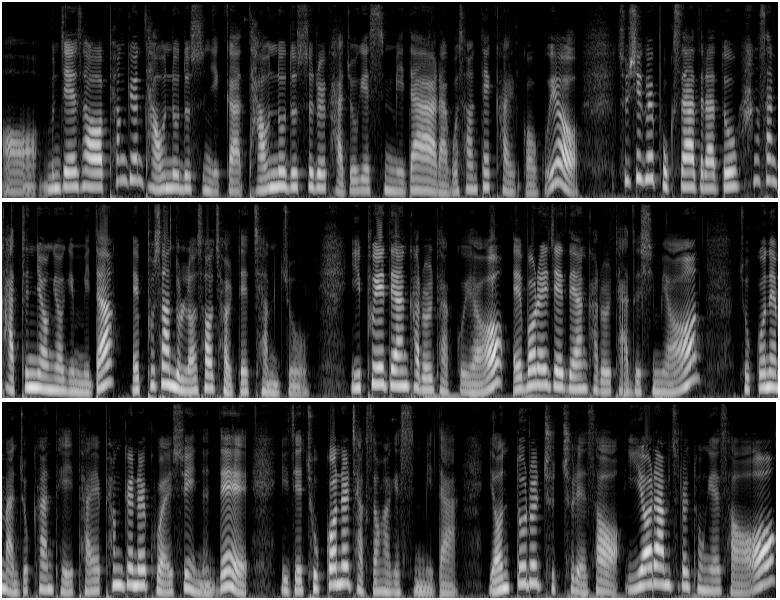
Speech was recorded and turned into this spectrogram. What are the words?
어, 문제에서 평균 다운로드 수니까 다운로드 수를 가져오겠습니다. 라고 선택할 거고요. 수식을 복사하더라도 항상 같은 영역입니다. F4 눌러서 절대 참조. if에 대한 괄호를 닫고요. AVERAGE에 대한 괄호를 닫으시면 조건에 만족한 데이터의 평균을 구할 수 있는데 이제 조건을 작성하겠습니다. 연도를 추출해서 YEAR 함수를 통해서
